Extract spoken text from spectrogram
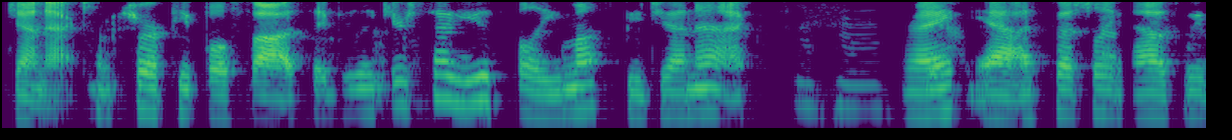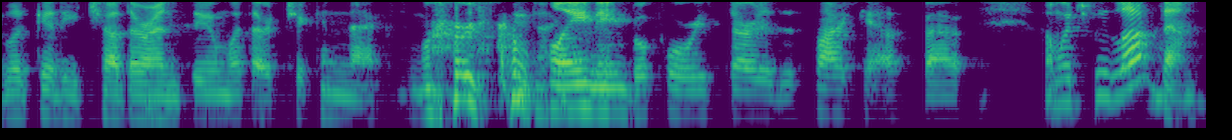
Gen X. I'm sure people saw us, they'd be like, You're so youthful, you must be Gen X. Mm-hmm. Right? Yeah. yeah. especially now as we look at each other on Zoom with our chicken necks. And We are complaining before we started this podcast about how much we love them.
